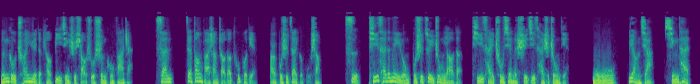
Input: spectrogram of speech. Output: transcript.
能够穿越的票毕竟是少数，顺控发展；三，在方法上找到突破点，而不是在个股上；四，题材的内容不是最重要的，题材出现的时机才是重点；五，量价形态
